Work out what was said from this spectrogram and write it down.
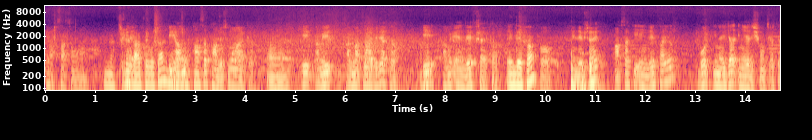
И 700 сомон ай. ина чӣ хел дар кор боша И ҳамин 550 сомон ай ка. Аа, И ҳами ҳами матлаба диди ка. И ҳами NDF шай ка. ндф а О, NDF шай. Мақсад ки NDF аю бо ина иҷа ина яришмонт ка.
